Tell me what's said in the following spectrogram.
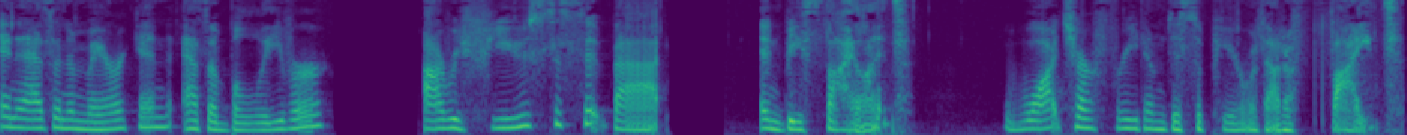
And as an American, as a believer, I refuse to sit back and be silent. Watch our freedom disappear without a fight.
